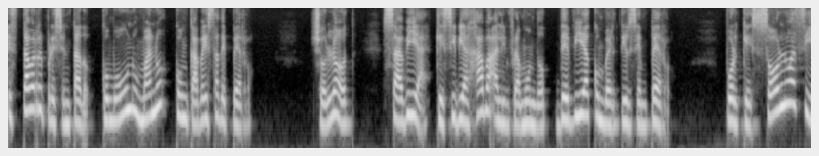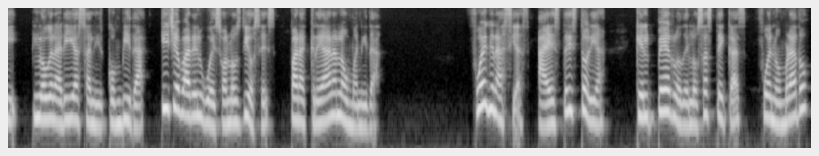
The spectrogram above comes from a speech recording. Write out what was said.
estaba representado como un humano con cabeza de perro. Xolot sabía que si viajaba al inframundo debía convertirse en perro, porque sólo así lograría salir con vida y llevar el hueso a los dioses para crear a la humanidad. Fue gracias a esta historia que el perro de los aztecas fue nombrado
